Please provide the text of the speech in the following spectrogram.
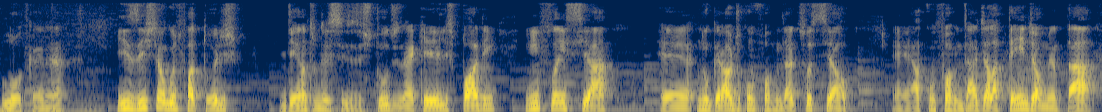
louca, né? E existem alguns fatores dentro desses estudos né, que eles podem influenciar é, no grau de conformidade social. É, a conformidade ela tende a aumentar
